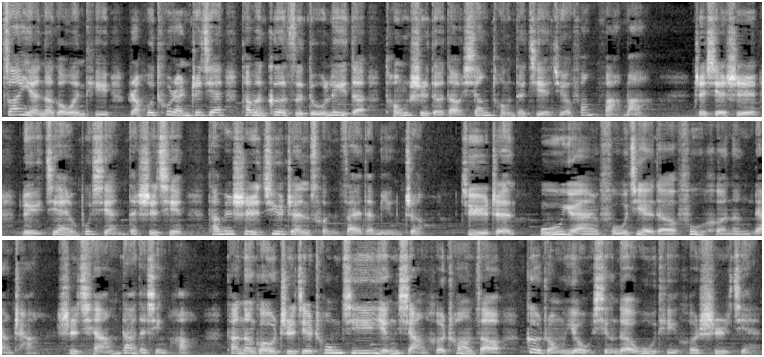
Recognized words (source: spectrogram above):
钻研那个问题，然后突然之间，他们各自独立的同时得到相同的解决方法吗？这些是屡见不鲜的事情，它们是矩阵存在的明证。矩阵无远弗届的复合能量场是强大的信号，它能够直接冲击、影响和创造各种有形的物体和事件。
